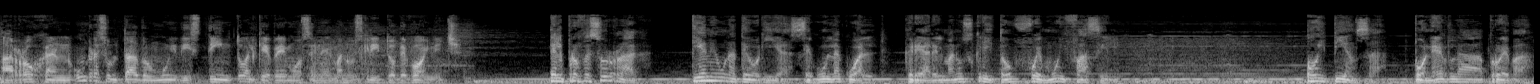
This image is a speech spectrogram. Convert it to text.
arrojan un resultado muy distinto al que vemos en el manuscrito de Voynich. El profesor Ragg tiene una teoría según la cual crear el manuscrito fue muy fácil. Hoy piensa ponerla a prueba.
